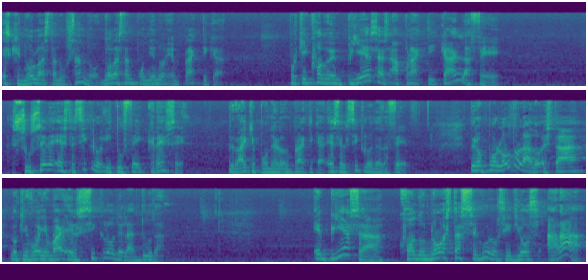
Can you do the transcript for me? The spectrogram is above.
es que no la están usando, no la están poniendo en práctica. Porque cuando empiezas a practicar la fe, sucede este ciclo y tu fe crece, pero hay que ponerlo en práctica. Es el ciclo de la fe. Pero por otro lado está lo que voy a llamar el ciclo de la duda. Empieza cuando no estás seguro si Dios hará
